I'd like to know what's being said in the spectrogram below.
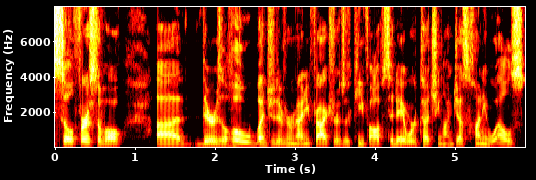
so first of all, uh, there's a whole bunch of different manufacturers of key fobs. Today we're touching on just Honeywell's.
